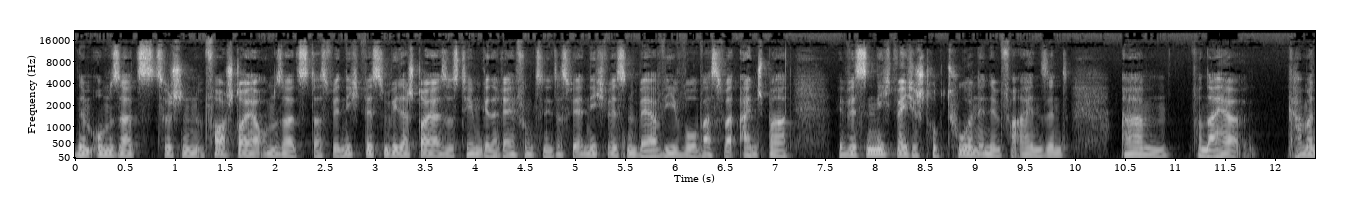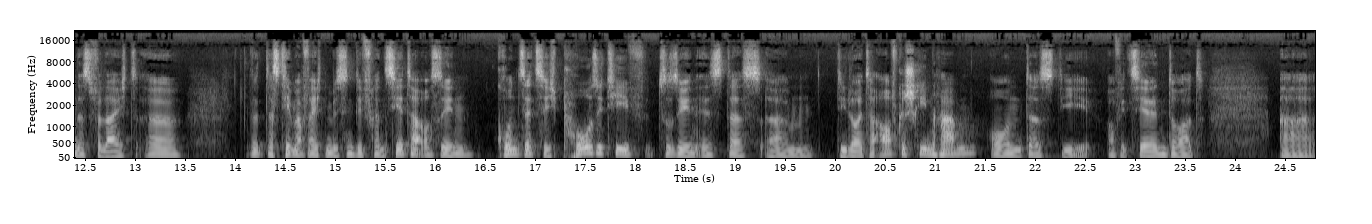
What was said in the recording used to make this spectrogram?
einem Umsatz, zwischen Vorsteuerumsatz, dass wir nicht wissen, wie das Steuersystem generell funktioniert, dass wir nicht wissen, wer wie, wo, was einspart. Wir wissen nicht, welche Strukturen in dem Verein sind. Ähm, von daher kann man das vielleicht äh, das Thema vielleicht ein bisschen differenzierter auch sehen. Grundsätzlich positiv zu sehen ist, dass ähm, die Leute aufgeschrien haben und dass die Offiziellen dort äh,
